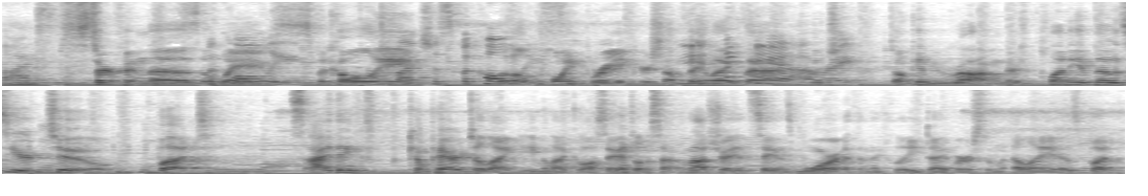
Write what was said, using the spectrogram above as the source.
By surfing the, the waves. Spicoli. A bunch of Little point break or something like that. Yeah, which, right. Don't get me wrong, there's plenty of those here mm-hmm. too. But I think compared to like even like Los Angeles, I'm not sure I'd say it's more ethnically diverse than LA is, but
